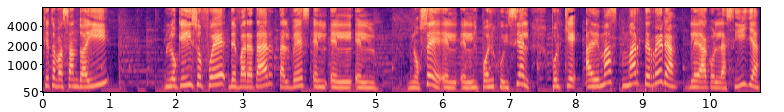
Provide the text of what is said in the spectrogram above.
¿Qué está pasando ahí? Lo que hizo fue desbaratar tal vez el, el- el- no sé, el, el Poder Judicial, porque además Marta Herrera le da con la silla,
